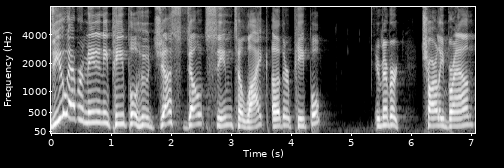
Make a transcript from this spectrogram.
Do you ever meet any people who just don't seem to like other people? You remember Charlie Brown?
